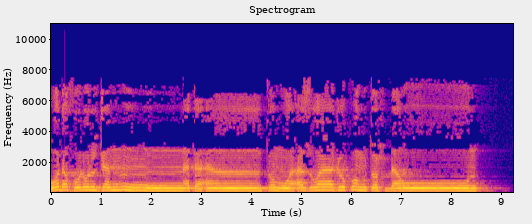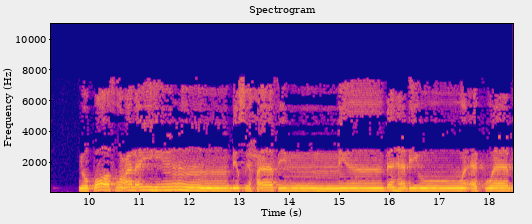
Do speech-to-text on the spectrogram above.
ادخلوا الجنة أنتم وأزواجكم تحبرون يطاف عليهم بصحاف من ذهب واكواب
